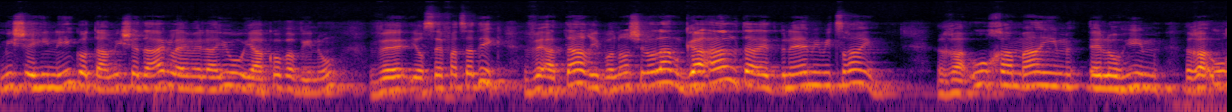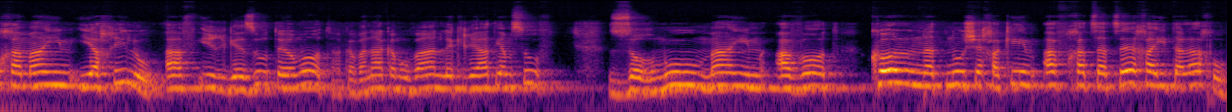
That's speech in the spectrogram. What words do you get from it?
מי שהנהיג אותם, מי שדאג להם, אלה היו יעקב אבינו ויוסף הצדיק. ואתה, ריבונו של עולם, גאלת את בניהם ממצרים. ראוך מים אלוהים, ראוך מים יכילו, אף ירגזו תאומות. הכוונה כמובן לקריעת ים סוף. זורמו מים אבות, כל נתנו שחקים, אף חצציך יתהלכו.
